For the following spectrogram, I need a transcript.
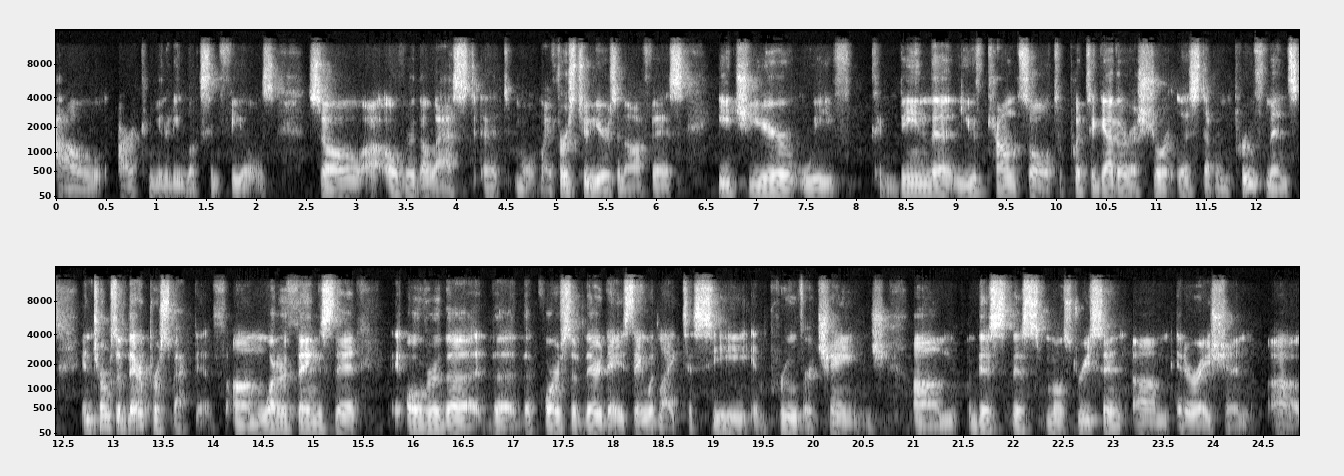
how our community looks and feels. So uh, over the last, uh, well, my first two years in office, each year we've convened the youth council to put together a short list of improvements in terms of their perspective. Um, what are things that over the, the, the, course of their days they would like to see improve or change. Um, this, this most recent um, iteration, uh,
